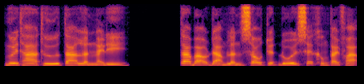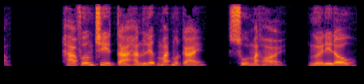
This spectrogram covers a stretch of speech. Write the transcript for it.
Ngươi tha thứ ta lần này đi. Ta bảo đảm lần sau tuyệt đối sẽ không tái phạm. Hà Phương Chi tà hắn liếc mắt một cái, sụ mặt hỏi, ngươi đi đâu?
